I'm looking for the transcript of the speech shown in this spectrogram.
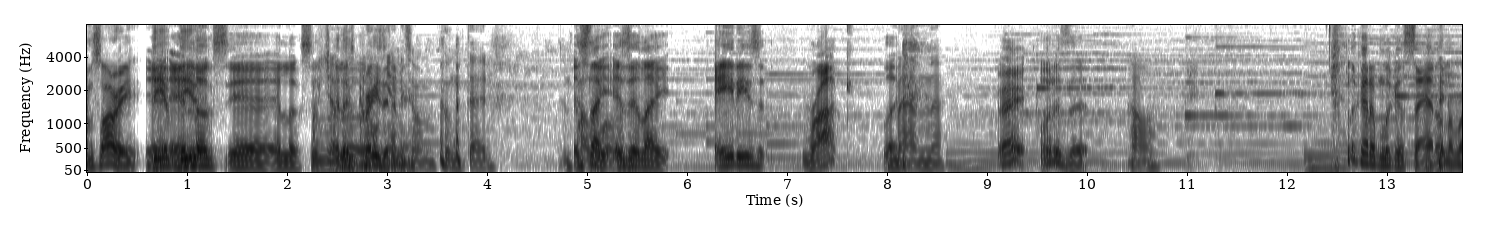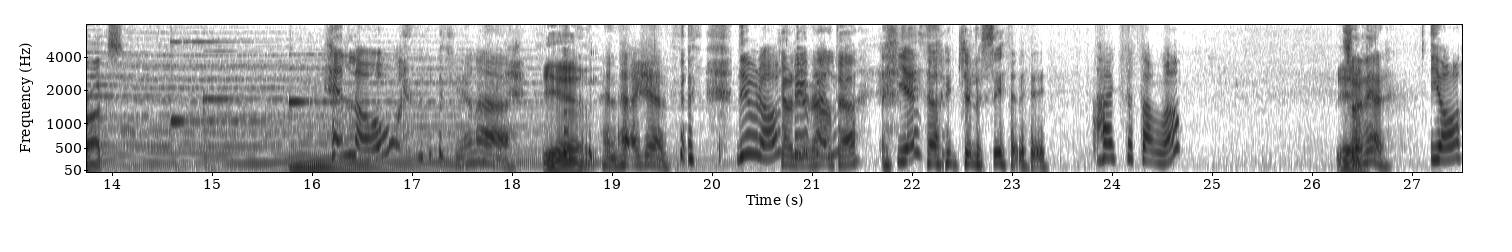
I'm sorry. Yeah, Det- it det- looks yeah, it looks a It looks crazy to me. It's like is it like 80s rock? Like, Men... right? What is it? Ja. Look at him looking sad on the rocks. Hello! Tjena! Yeah. Läget? Det är bra. Karolina, Hur antar? Yes. Kul att se dig. Tack detsamma. Slå dig ner. Ja.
